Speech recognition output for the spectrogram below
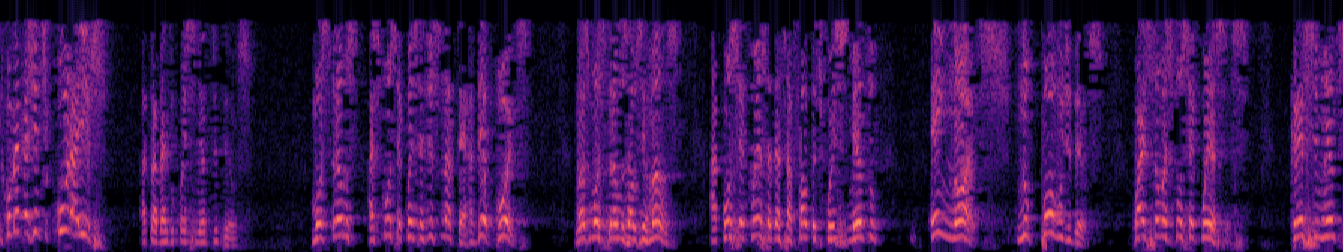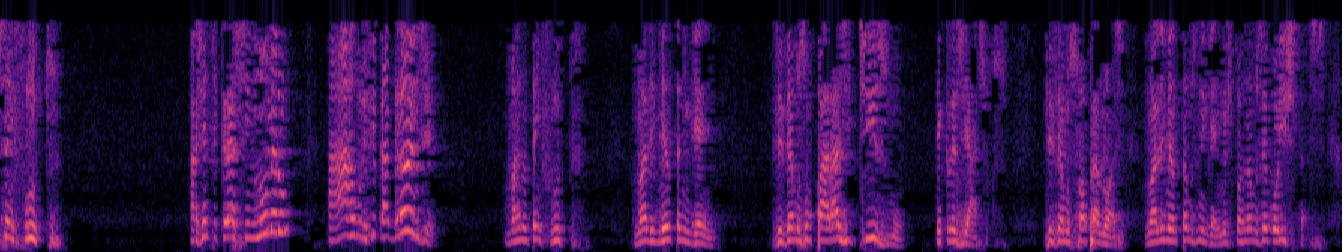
E como é que a gente cura isso? Através do conhecimento de Deus. Mostramos as consequências disso na terra. Depois, nós mostramos aos irmãos a consequência dessa falta de conhecimento em nós, no povo de Deus. Quais são as consequências? Crescimento sem fruto. A gente cresce em número, a árvore fica grande, mas não tem fruto. Não alimenta ninguém. Vivemos um parasitismo eclesiástico. Vivemos só para nós. Não alimentamos ninguém. Nos tornamos egoístas.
